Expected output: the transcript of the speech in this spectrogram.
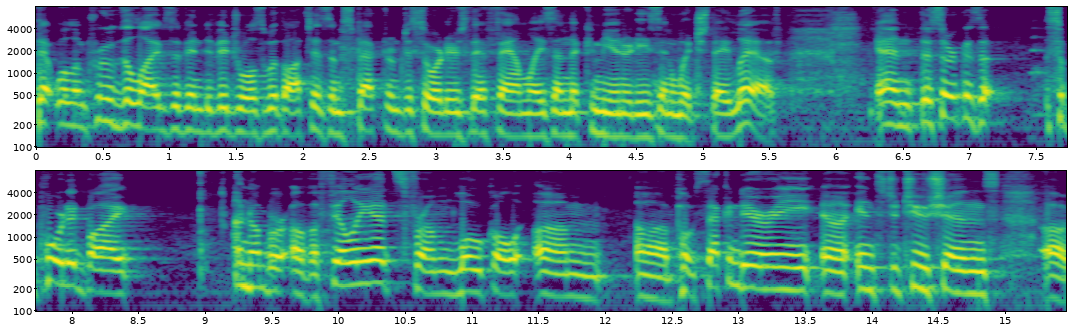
that will improve the lives of individuals with autism spectrum disorders, their families, and the communities in which they live. And the CIRC is supported by a number of affiliates from local um, uh, post-secondary uh, institutions, uh,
